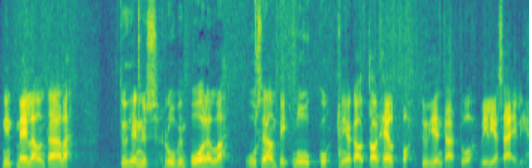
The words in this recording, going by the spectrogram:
niin meillä on täällä tyhjennysruuvin puolella useampi luukku, minkä kautta on helppo tyhjentää tuo viljasäiliö.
